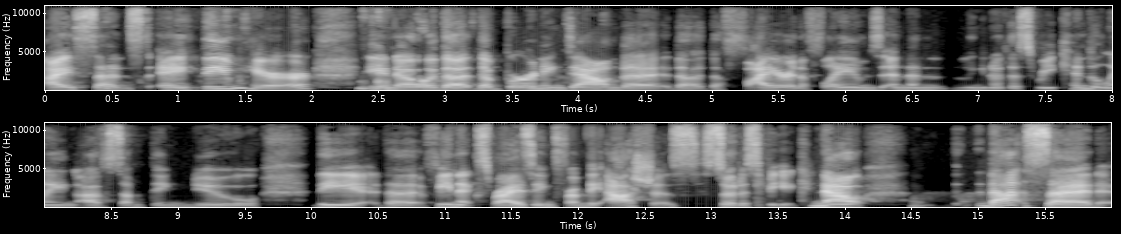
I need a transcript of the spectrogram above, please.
i sensed a theme here you know the the burning down the the the fire the flames and then you know this rekindling of something new the the phoenix rising from the ashes so to speak. Now that said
